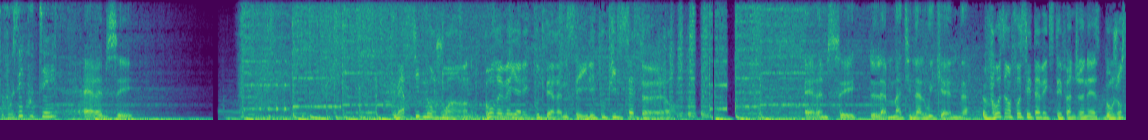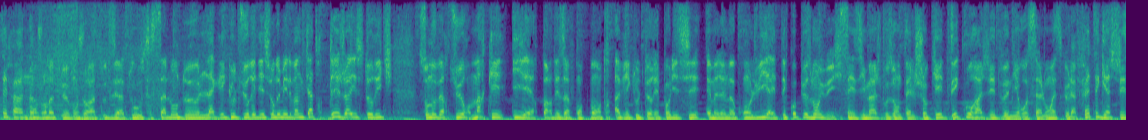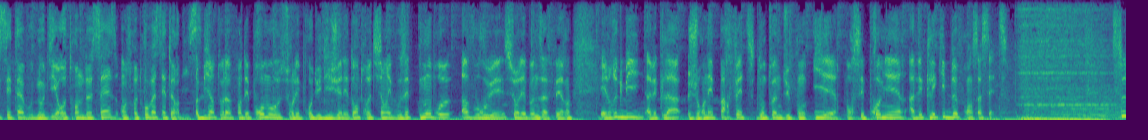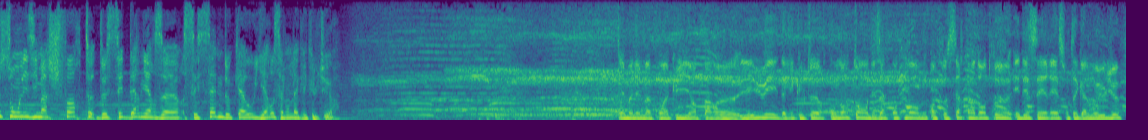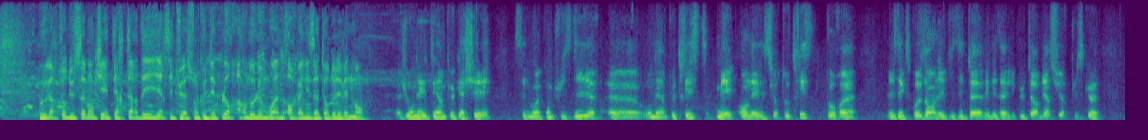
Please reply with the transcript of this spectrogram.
Vous écoutez RMC. Merci de nous rejoindre. Bon réveil à l'écoute d'RMC. Il est tout pile 7 heures. RMC, la matinale week-end. Vos infos, c'est avec Stéphane Jeunesse. Bonjour Stéphane. Bonjour Mathieu, bonjour à toutes et à tous. Salon de l'agriculture édition 2024, déjà historique. Son ouverture marquée hier par des affrontements entre agriculteurs et policiers. Emmanuel Macron, lui, a été copieusement hué. Ces images vous ont-elles choqué, découragé de venir au salon? Est-ce que la fête est gâchée? C'est à vous de nous dire. Au 32-16, on se retrouve à 7h10. Bientôt la fin des promos sur les produits d'hygiène et d'entretien et vous êtes nombreux à vous ruer sur les bonnes affaires. Et le rugby avec la journée parfaite d'Antoine Dupont hier pour ses premières avec l'équipe de France à 7. Ce sont les images fortes de ces dernières heures, ces scènes de chaos hier au Salon de l'Agriculture. Emmanuel Macron accueilli hein, par euh, les huées d'agriculteurs qu'on entend, des affrontements entre certains d'entre eux et des CRS ont également eu lieu. L'ouverture du salon qui a été retardée hier, situation que déplore Arnaud Lemoine, organisateur de l'événement. La journée était un peu gâchée, c'est le moins qu'on puisse dire. Euh, on est un peu triste, mais on est surtout triste pour euh, les exposants, les visiteurs et les agriculteurs, bien sûr, puisque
